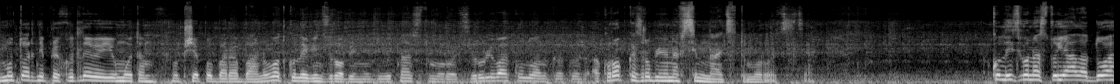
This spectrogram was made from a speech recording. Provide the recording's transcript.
Мотор неприхотливий, йому там взагалі по барабану. От коли він зроблений у 2019 році. Рульова колонка теж. А коробка зроблена в 2017 році. Це. Колись вона стояла до,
